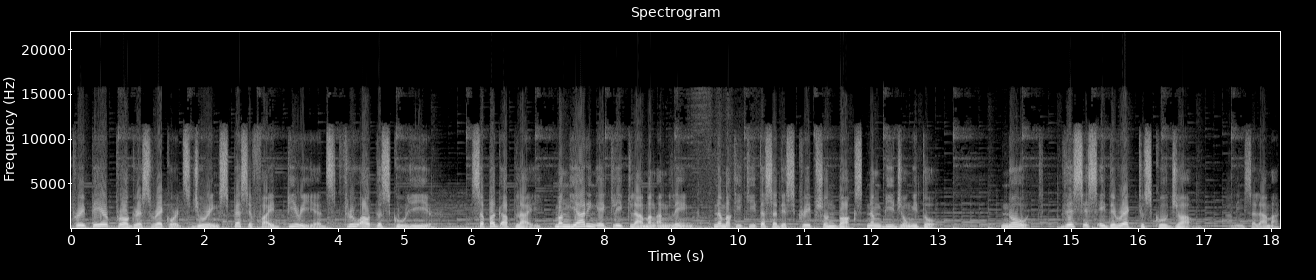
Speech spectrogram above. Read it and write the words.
Prepare progress records during specified periods throughout the school year. Sa pag-apply, mangyaring e-click lamang ang link na makikita sa description box ng bidyong ito. Note: This is a direct-to-school job. Maraming salamat.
